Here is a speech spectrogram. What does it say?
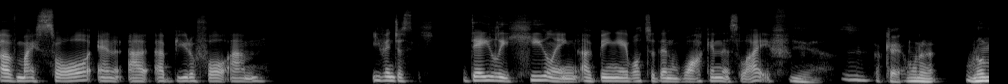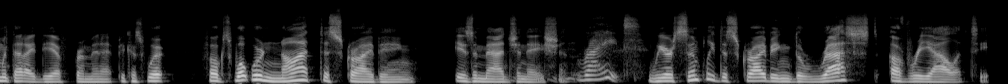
of my soul and a, a beautiful um, even just daily healing of being able to then walk in this life Yes. Mm. Okay, I want to run with that idea for a minute because we're folks, what we're not describing is imagination. Right. We are simply describing the rest of reality.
